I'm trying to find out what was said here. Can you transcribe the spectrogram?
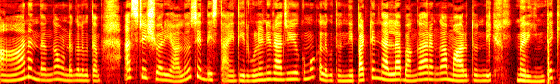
ఆనందంగా ఉండగలుగుతాం. అష్టైశ్వర్యాలు సిద్ధిస్తాయి తిరుగులేని రాజయోగము కలుగుతుంది. పట్టిందల్లా బంగారంగా మారుతుంది. మరి ఇంతకీ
